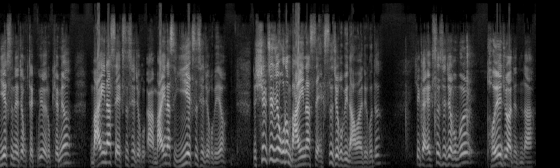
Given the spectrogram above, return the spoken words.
2x 네 4제곱 됐고요. 이렇게 하면 마이너스 x 세제곱, 아 마이너스 2x 세제곱이에요. 근데 실질적으로는 마이너스 x 제곱이 나와야 되거든. 그러니까 x 세제곱을 더해줘야 된다.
